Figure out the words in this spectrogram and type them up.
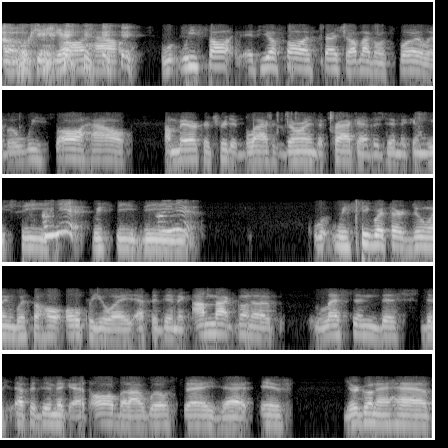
Oh, okay. We saw how we saw. If you saw a special, I'm not going to spoil it, but we saw how America treated blacks during the crack epidemic, and we see oh yeah. we see the Oh yeah. w- we see what they're doing with the whole opioid epidemic. I'm not going to lessen this this epidemic at all, but I will say that if you're going to have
